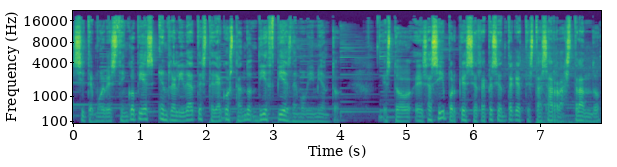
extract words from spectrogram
si te mueves 5 pies, en realidad te estaría costando 10 pies de movimiento. Esto es así porque se representa que te estás arrastrando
